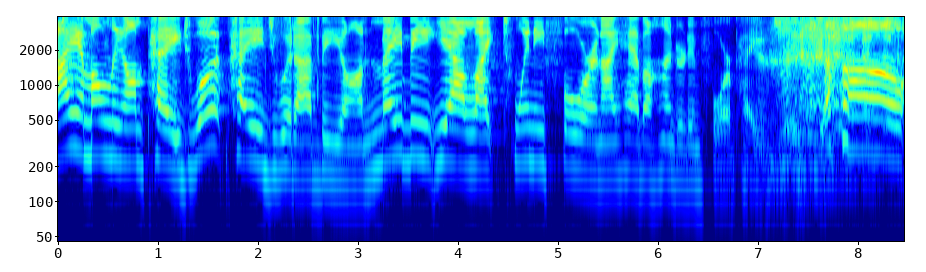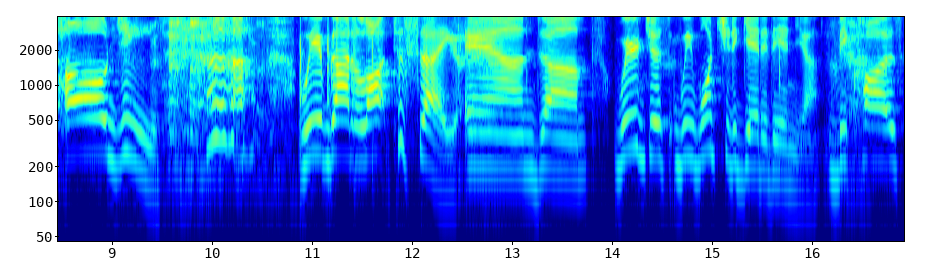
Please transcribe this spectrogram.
I am only on page. What page would I be on? Maybe, yeah, like 24, and I have 104 pages. oh, oh, geez. We've got a lot to say, and um, we're just, we want you to get it in you because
